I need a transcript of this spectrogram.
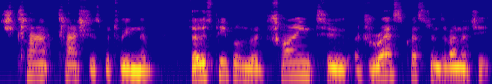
cl- clashes between the, those people who are trying to address questions of energy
